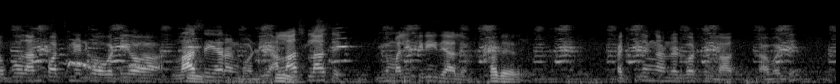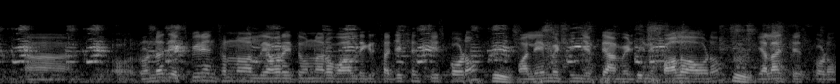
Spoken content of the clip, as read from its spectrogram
సపోజ్ అన్ఫార్చునేట్గా ఒకటి లాస్ అయ్యారనుకోండి ఆ లాస్ లాసే ఇంకా మళ్ళీ తిరిగి తేలేం. అదే ఖచ్చితంగా హండ్రెడ్ పర్సెంట్ లాస్ కాబట్టి రెండోది ఎక్స్పీరియన్స్ ఉన్న వాళ్ళు ఎవరైతే ఉన్నారో వాళ్ళ దగ్గర సజెషన్స్ తీసుకోవడం వాళ్ళు ఏం మెడిసిన్ చెప్తే ఆ మెడిసిన్ ఫాలో అవ్వడం. ఎలా చేసుకోవడం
